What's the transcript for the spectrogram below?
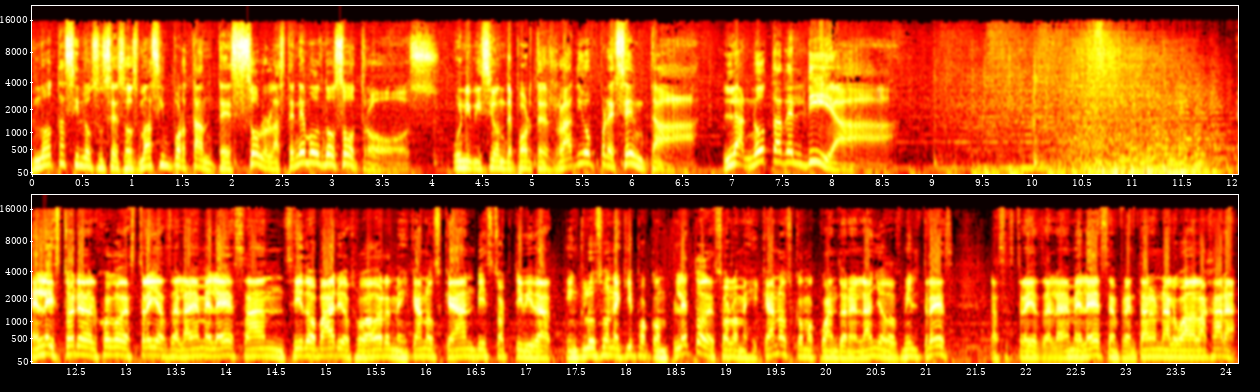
notas y los sucesos más importantes solo las tenemos nosotros. Univisión Deportes Radio presenta la nota del día. En la historia del juego de estrellas de la MLS han sido varios jugadores mexicanos que han visto actividad, incluso un equipo completo de solo mexicanos como cuando en el año 2003 las estrellas de la MLS se enfrentaron al Guadalajara,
